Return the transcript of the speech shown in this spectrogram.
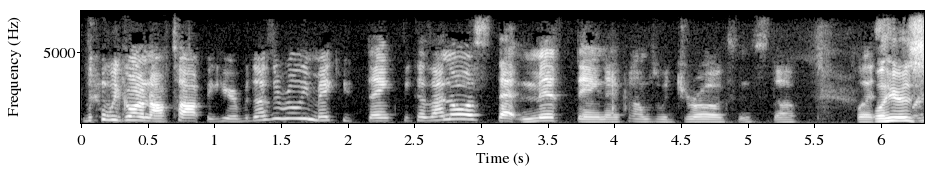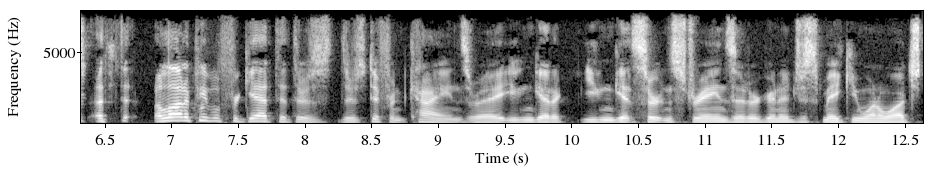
we're going off topic here, but does it really make you think? Because I know it's that myth thing that comes with drugs and stuff. But Well, here's a, th- a lot of people forget that there's there's different kinds, right? You can get a you can get certain strains that are gonna just make you want to watch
